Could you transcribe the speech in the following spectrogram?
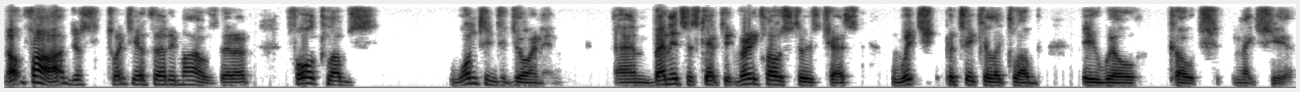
Not far, just 20 or 30 miles. There are four clubs wanting to join in, and Bennett has kept it very close to his chest which particular club he will coach next year.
